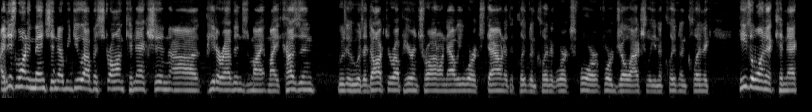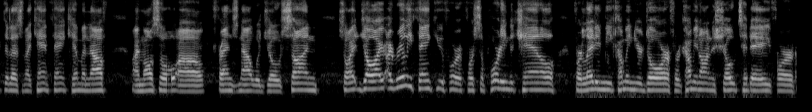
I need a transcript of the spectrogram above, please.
I just want to mention that we do have a strong connection. Uh, Peter Evans, my my cousin, who's a, who was a doctor up here in Toronto, now he works down at the Cleveland Clinic. Works for for Joe actually in the Cleveland Clinic. He's the one that connected us, and I can't thank him enough. I'm also uh, friends now with Joe's son. So, I, Joe, I, I really thank you for for supporting the channel, for letting me come in your door, for coming on the show today, for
